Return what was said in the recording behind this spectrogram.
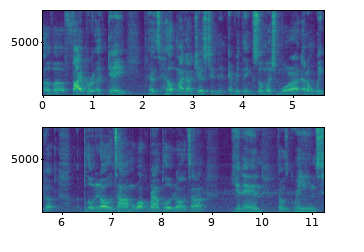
of uh, fiber a day has helped my digestion and everything so much more. I, I don't wake up bloated all the time. I walk around bloated all the time. Get in those greens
